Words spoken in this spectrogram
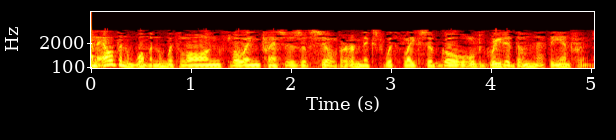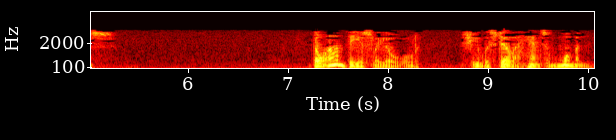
An elven woman with long, flowing tresses of silver mixed with flakes of gold greeted them at the entrance. Though obviously old, she was still a handsome woman.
